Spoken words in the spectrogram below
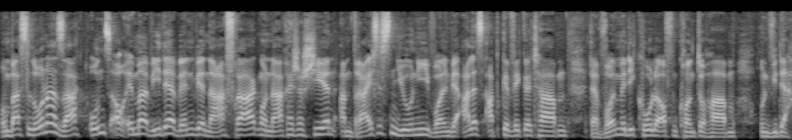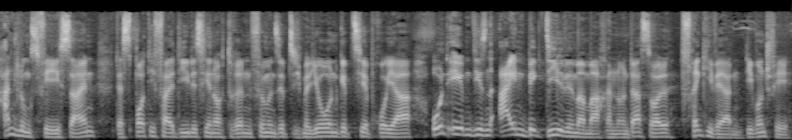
Und Barcelona sagt uns auch immer wieder, wenn wir nachfragen und nachrecherchieren, am 30. Juni wollen wir alles abgewickelt haben, da wollen wir die Kohle auf dem Konto haben und wieder handlungsfähig sein. Der Spotify-Deal ist hier noch drin, 75 Millionen gibt es hier pro Jahr. Und eben diesen einen Big Deal will man machen. Und das soll Frankie werden, die Wunschfee.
